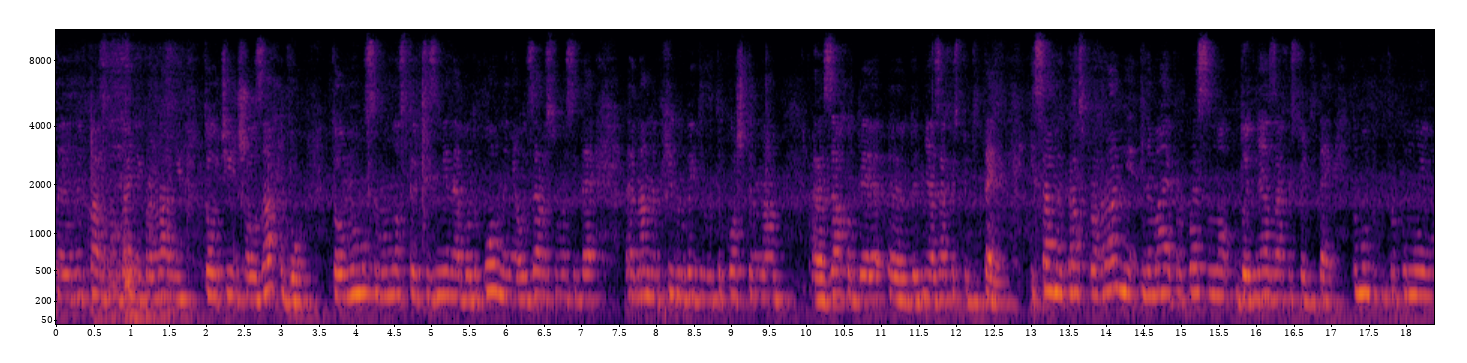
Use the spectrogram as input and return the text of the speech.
не вказано в даній програмі того чи іншого заходу, то ми мусимо вносити ці зміни або доповнення. От зараз у нас іде е, нам необхідно виділити кошти на е, заходи до Дня захисту дітей. І саме якраз в програмі немає прописано до Дня захисту дітей. Тому пропонуємо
